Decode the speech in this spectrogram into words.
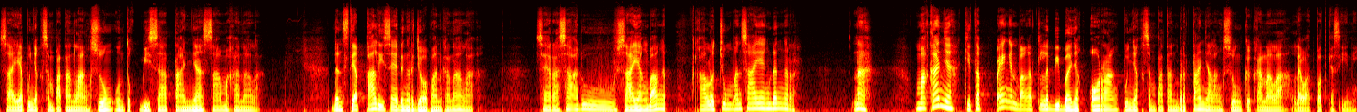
Saya punya kesempatan langsung untuk bisa tanya sama Kanala. Dan setiap kali saya dengar jawaban Kanala, saya rasa aduh sayang banget kalau cuman saya yang denger. Nah, makanya kita pengen banget lebih banyak orang punya kesempatan bertanya langsung ke Kanala lewat podcast ini.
